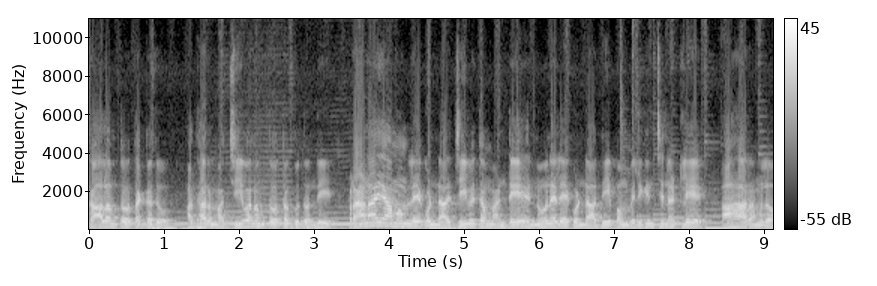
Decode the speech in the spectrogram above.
కాలంతో తగ్గదు అధర్మ జీవనంతో తగ్గుతుంది. ప్రాణాయామం లేకుండా జీవితం అంటే నూనె లేకుండా దీపం వెలిగించినట్లే. ఆహారంలో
